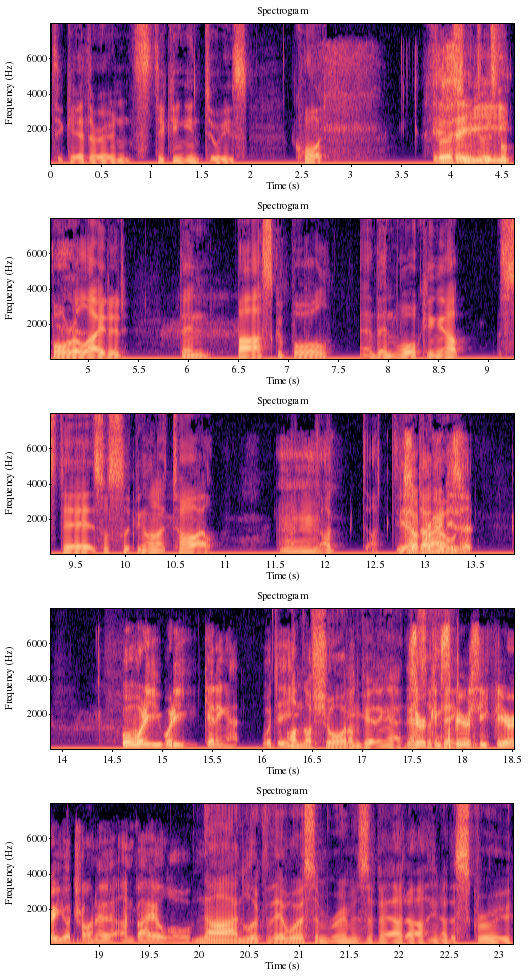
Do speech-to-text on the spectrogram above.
together and sticking into his quad. First he- injury is football related, then basketball, and then walking upstairs or slipping on a tile. Mm. I, I, I, yeah, it's don't great, know. is it? Well, what are you what are you getting at? What you, I'm not sure what I'm getting at. is there a That's the thing. conspiracy theory you're trying to unveil, or No, and look, there were some rumours about uh, you know the screw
